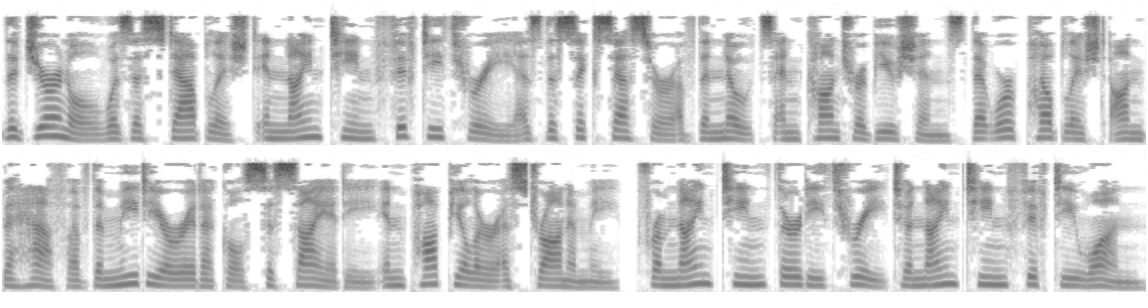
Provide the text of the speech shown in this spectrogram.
The journal was established in 1953 as the successor of the notes and contributions that were published on behalf of the Meteoritical Society in Popular Astronomy, from 1933 to 1951.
